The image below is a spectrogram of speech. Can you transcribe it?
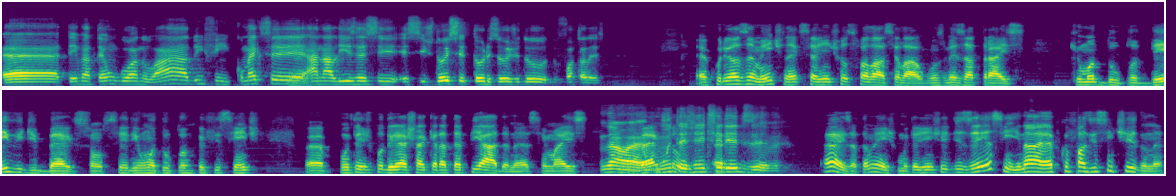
é, teve até um gol anulado, enfim. Como é que você é. analisa esse, esses dois setores hoje do, do, Fortaleza? É, curiosamente, né, que se a gente fosse falar, sei lá, alguns meses atrás, que uma dupla David Bergson seria uma dupla eficiente, é, muita gente poderia achar que era até piada, né? Assim, mas. Não, é, Bergson, muita gente iria dizer, velho. É, exatamente. Muita gente ia dizer, assim, e na época fazia sentido, né?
